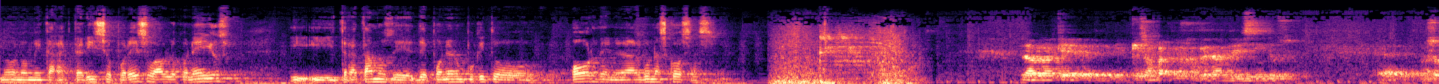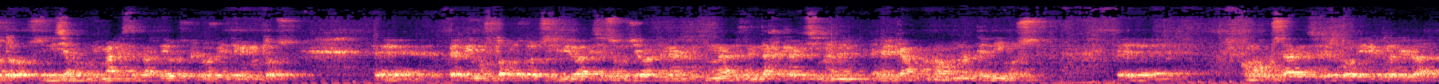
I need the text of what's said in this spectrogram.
no, no me caracterizo por eso, hablo con ellos y, tratamos de, poner un poquito orden en algunas cosas. La verdad que, que son partidos Eh, nosotros iniciamos muy mal este partido, los primeros 20 minutos eh, perdimos todos los duelos individuales y eso nos lleva a tener una desventaja clarísima en el, campo. no, entendimos eh, cómo ajustar ese juego directo del rival.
